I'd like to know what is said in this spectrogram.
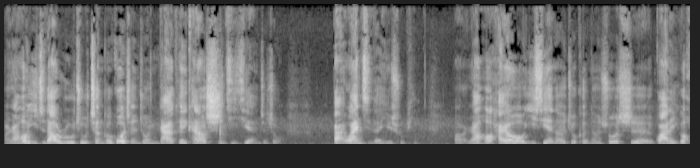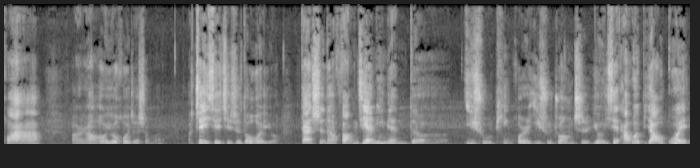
啊，然后一直到入住整个过程中，你大概可以看到十几件这种百万级的艺术品啊，然后还有一些呢，就可能说是挂了一个画啊，啊，然后又或者什么，这些其实都会有。但是呢，房间里面的艺术品或者艺术装置，有一些它会比较贵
